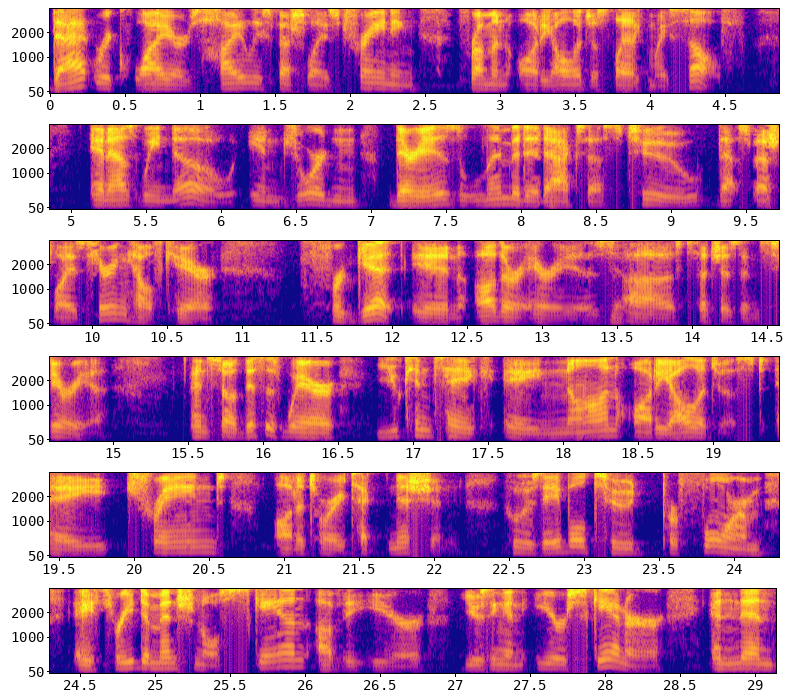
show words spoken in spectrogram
that requires highly specialized training from an audiologist like myself. And as we know, in Jordan, there is limited access to that specialized hearing health care. Forget in other areas, yeah. uh, such as in Syria. And so this is where you can take a non audiologist, a trained auditory technician who is able to perform a three dimensional scan of the ear using an ear scanner. And then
